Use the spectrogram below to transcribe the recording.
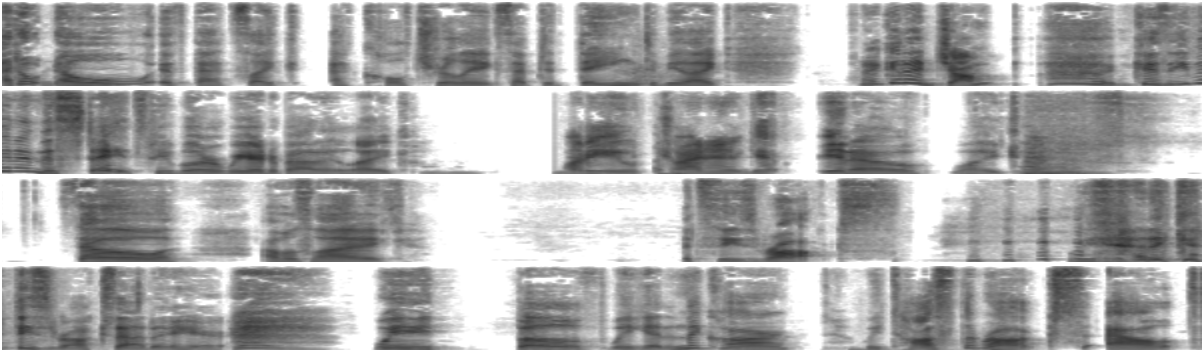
i don't know if that's like a culturally accepted thing to be like can i gonna jump? Because even in the states people are weird about it like what are you trying to get you know? Like Mhm. so i was like it's these rocks. We gotta get these rocks out of here. We both we get in the car we toss the rocks out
